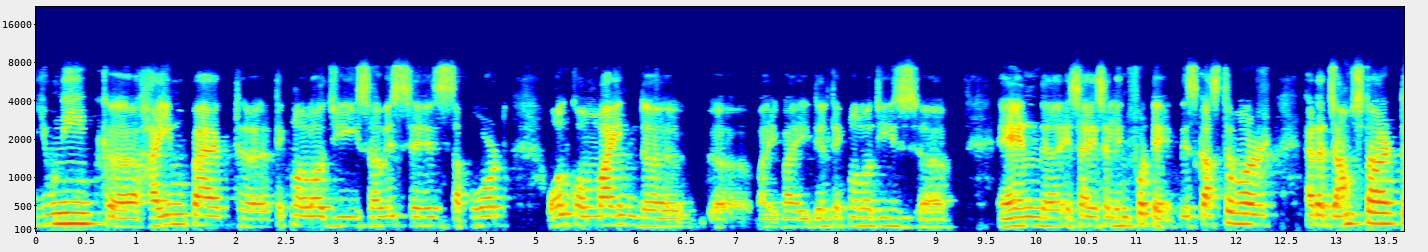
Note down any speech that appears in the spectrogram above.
unique, uh, high impact uh, technology, services, support, all combined uh, uh by, by Dell Technologies uh, and uh, SISL Infotech. This customer had a jumpstart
